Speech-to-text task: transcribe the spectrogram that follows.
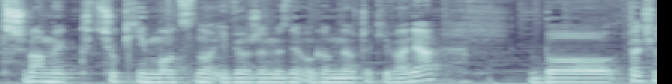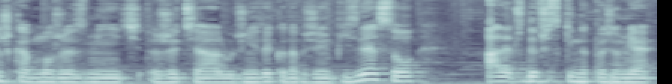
trzymamy kciuki mocno i wiążemy z nią ogromne oczekiwania bo ta książka może zmienić życia ludzi nie tylko na poziomie biznesu, ale przede wszystkim na poziomie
